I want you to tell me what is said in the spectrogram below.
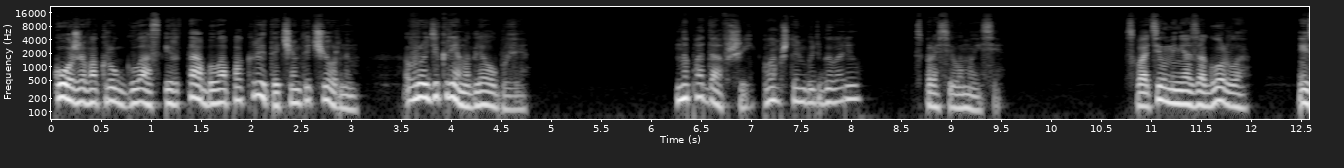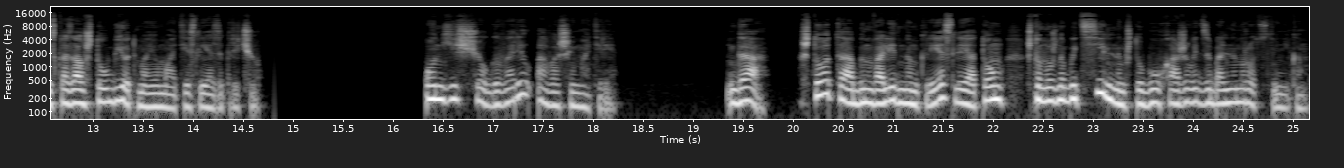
Кожа вокруг глаз и рта была покрыта чем-то черным, вроде крема для обуви. «Нападавший вам что-нибудь говорил?» — спросила Мэйси. Схватил меня за горло и сказал, что убьет мою мать, если я закричу. Он еще говорил о вашей матери? Да, что-то об инвалидном кресле и о том, что нужно быть сильным, чтобы ухаживать за больным родственником.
